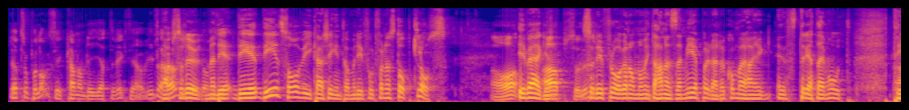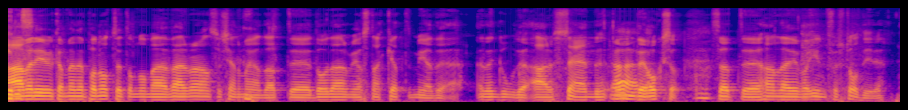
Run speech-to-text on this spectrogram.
Jag tror på lång sikt kan de bli jätteviktiga. Vi behöver Absolut, men det, det, det sa vi kanske inte om, men det är fortfarande en stoppkloss Ja, i vägen. Absolut. Så det är frågan om, om inte han ens är med på det där, då kommer han ju eh, streta emot tills... Ja, men, ju, men på något sätt om de är värvarna så känner man ju ändå att eh, då där de har snackat med eh, den gode Arsen om Ja, det ja. också. Så att eh, han lär ju vara införstådd i det, Ja.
